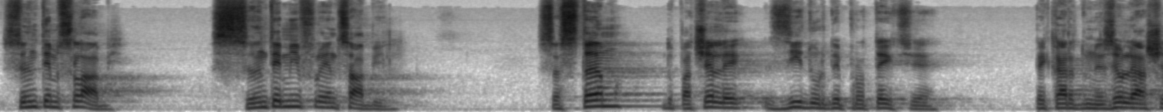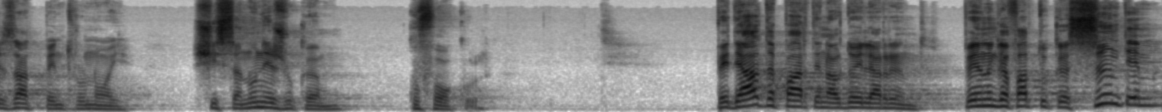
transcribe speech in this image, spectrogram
Suntem slabi. Suntem influențabili. Să stăm după acele ziduri de protecție pe care Dumnezeu le-a așezat pentru noi și să nu ne jucăm cu focul. Pe de altă parte, în al doilea rând, pe lângă faptul că suntem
